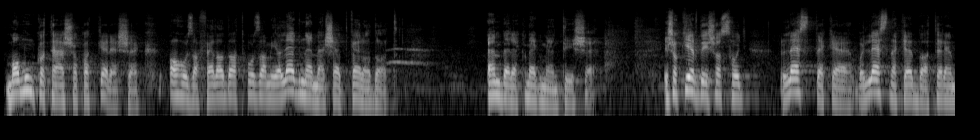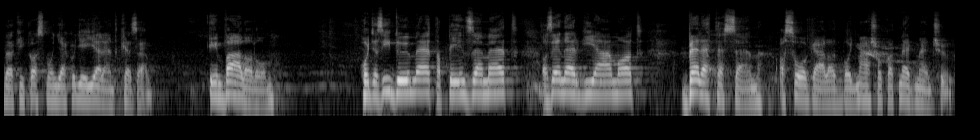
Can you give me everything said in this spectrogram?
Ma munkatársakat keresek ahhoz a feladathoz, ami a legnemesebb feladat. Emberek megmentése. És a kérdés az, hogy lesztek-e, vagy lesznek ebbe a terembe, akik azt mondják, hogy én jelentkezem. Én vállalom, hogy az időmet, a pénzemet, az energiámat beleteszem a szolgálatba, hogy másokat megmentsünk.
